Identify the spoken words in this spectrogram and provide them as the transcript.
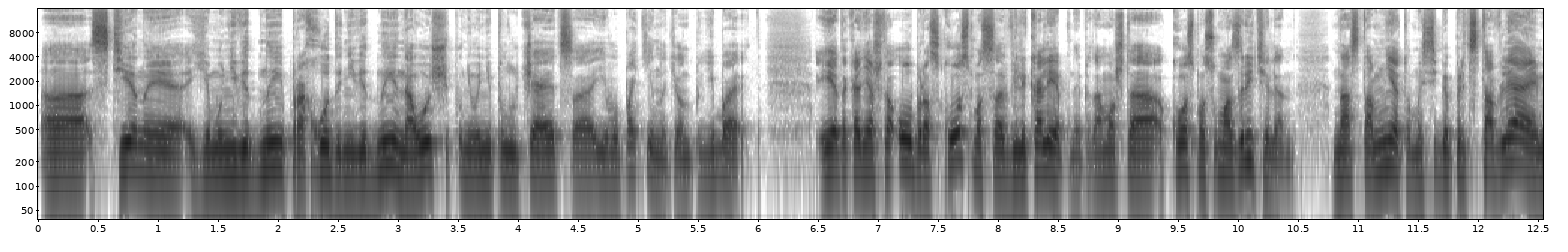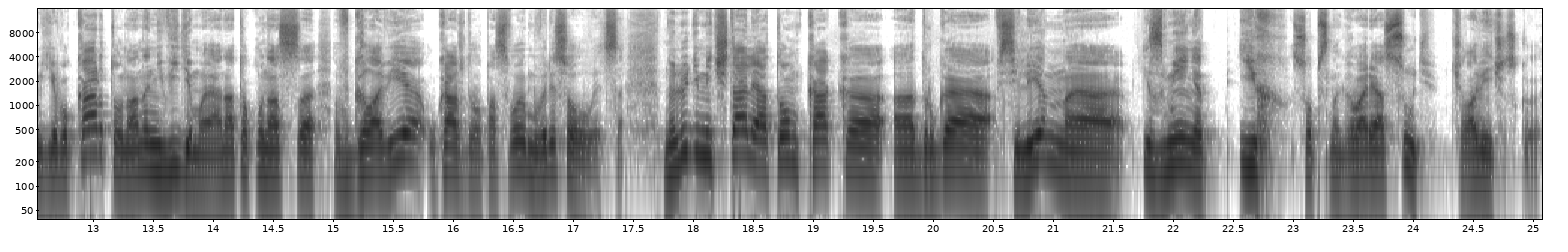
э, стены ему не видны, проходы не видны, на ощупь у него не получается его покинуть, и он погибает. И это, конечно, образ космоса великолепный, потому что космос умозрителен. Нас там нету. Мы себе представляем его карту, но она невидимая. Она только у нас э, в голове, у каждого по-своему вырисовывается. Но люди мечтали о том, как э, э, другая вселенная изменит их, собственно говоря, суть человеческую.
